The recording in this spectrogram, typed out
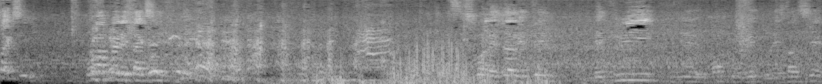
Taxi. On appelle les taxis. Ce sont les gens étaient détruits, qui ont trouvé l'essentiel.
